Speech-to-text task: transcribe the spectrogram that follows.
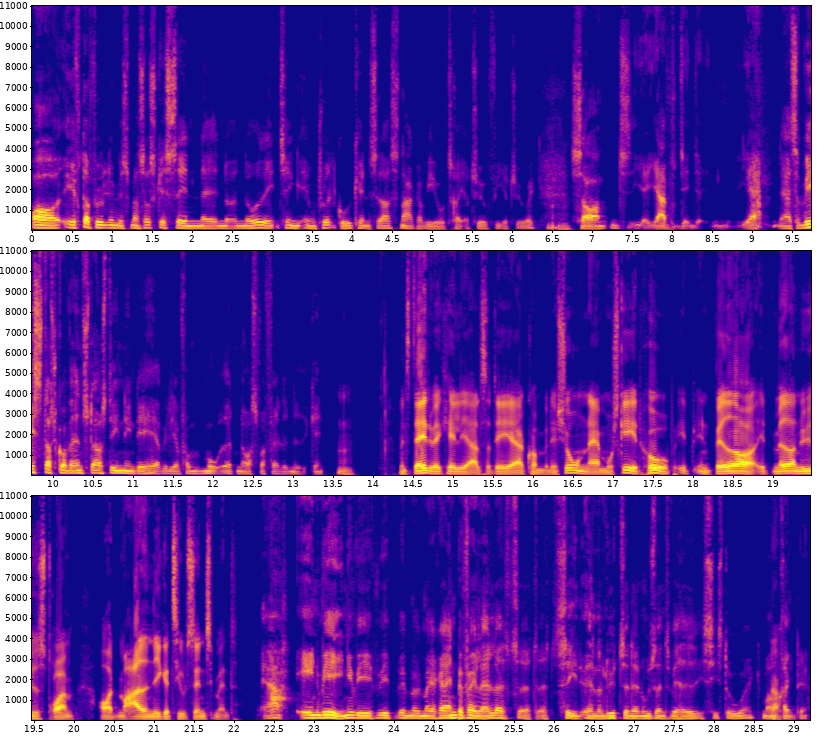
og efterfølgende, hvis man så skal sende øh, noget ind til en eventuel godkendelse, så snakker vi jo 23-24, ikke? Mm. Så ja, ja, altså hvis der skulle have været en større stigning det her, vil jeg formode, at den også var faldet ned igen. Mm. Men stadigvæk, Helge, altså det er kombinationen af måske et håb, et, en bedre, et bedre nyhedsstrøm og et meget negativt sentiment. Ja, en, vi er enige. Vi, vi, man kan anbefale alle at, at, at se eller lytte til den udsendelse, vi havde i sidste uge ikke? omkring ja. det.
